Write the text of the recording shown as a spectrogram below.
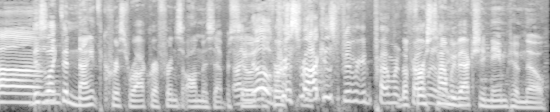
This is like um, the ninth Chris Rock reference on this episode. I know first- Chris Rock is favorite primary. The first time we've actually named him, though.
